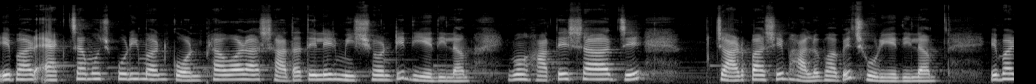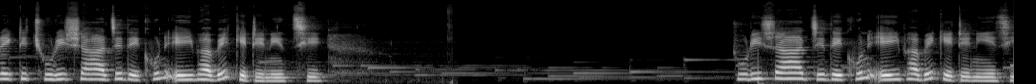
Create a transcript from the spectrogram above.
এবার এক চামচ পরিমাণ কর্নফ্লাওয়ার আর সাদা তেলের মিশ্রণটি দিয়ে দিলাম এবং হাতের সাহায্যে চারপাশে ভালোভাবে ছড়িয়ে দিলাম। এবার একটি ছুরির সাহায্যে দেখুন, এইভাবে কেটে নিচ্ছি। ছুরির সাহায্যে দেখুন, এইভাবে কেটে নিয়েছি।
